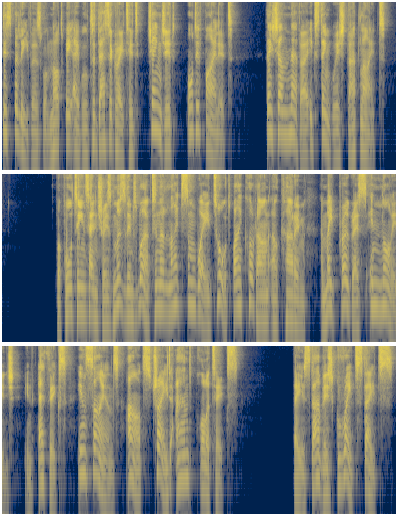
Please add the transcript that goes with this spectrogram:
Disbelievers will not be able to desecrate it, change it, or defile it they shall never extinguish that light. For 14 centuries, Muslims worked in the lightsome way taught by Quran al Karim and made progress in knowledge, in ethics, in science, arts, trade, and politics. They established great states.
